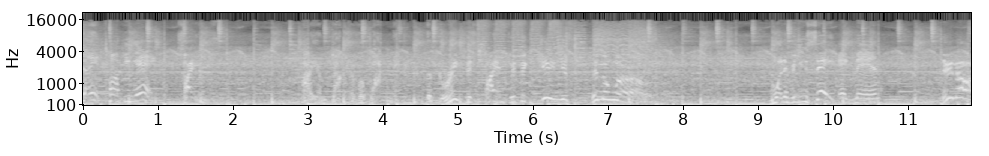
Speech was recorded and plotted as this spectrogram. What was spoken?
giant talking egg. Silence! I am Dr. Robotnik, the greatest scientific genius in the world! Whatever you say, Eggman. Enough!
